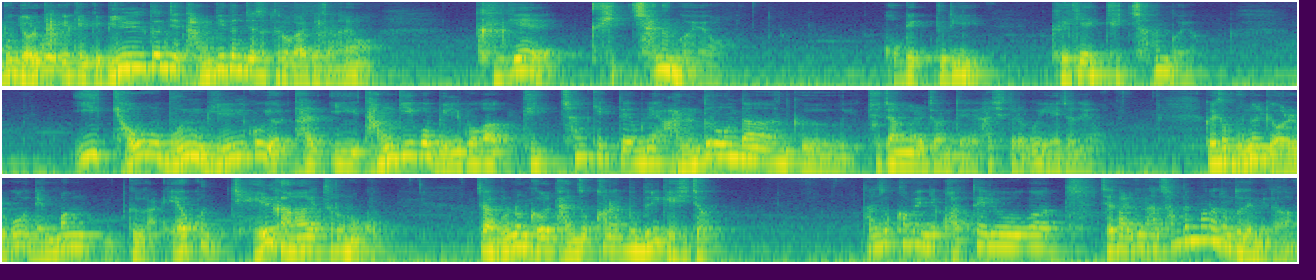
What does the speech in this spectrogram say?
문 열고 이렇게, 이렇게 밀든지 당기든지 해서 들어가야 되잖아요. 그게 귀찮은 거예요. 고객들이 그게 귀찮은 거예요 이 겨우 문 밀고 열, 달, 이 당기고 밀고가 귀찮기 때문에 안 들어온다는 그 주장을 저한테 하시더라고요 예전에요. 그래서 문을 열고 냉방 그 에어컨 제일 강하게 틀어놓고 자 물론 그걸 단속하는 분들이 계시죠. 단속하면 이 과태료가 제가 알기로 한 300만 원 정도 됩니다.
